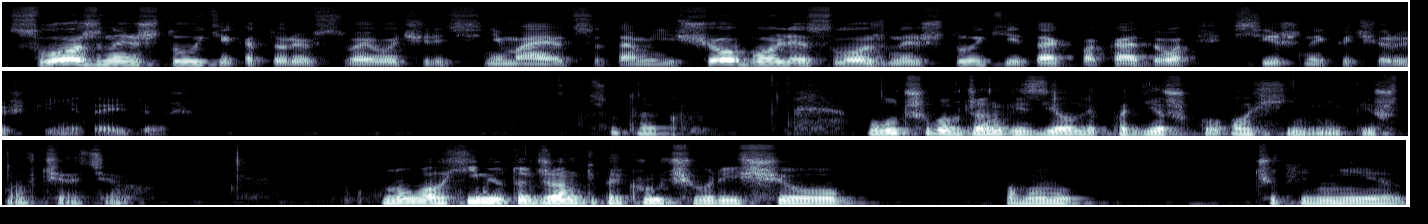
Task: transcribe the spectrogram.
сложные штуки, которые в свою очередь снимаются там еще более сложные штуки, и так пока до сишной кочерышки не дойдешь. Все так. Лучше бы в Джанге сделали поддержку алхимии, пишут нам в чате. Ну, алхимию-то Джанги прикручивали еще, по-моему, чуть ли не,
